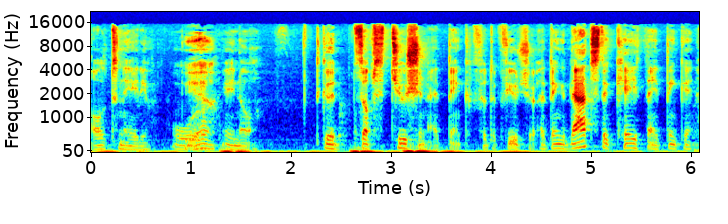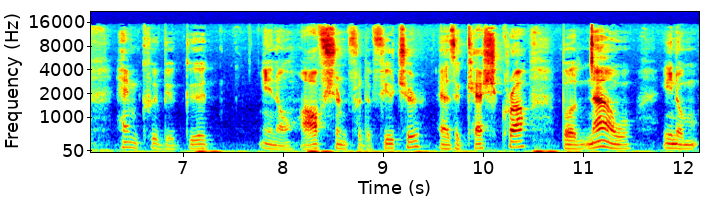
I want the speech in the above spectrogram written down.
alternative or Yeah. you know good substitution i think for the future i think that's the case i think uh, hemp could be a good you know option for the future as a cash crop. But now you know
